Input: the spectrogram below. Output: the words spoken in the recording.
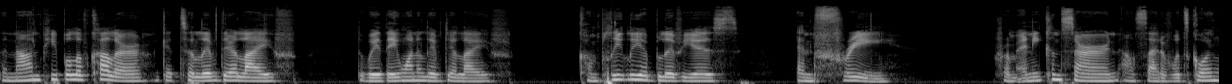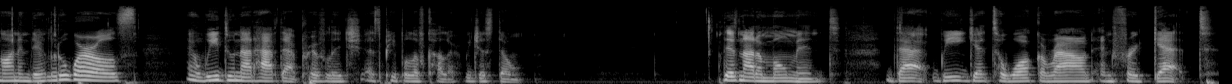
the non people of color get to live their life the way they want to live their life, completely oblivious and free from any concern outside of what's going on in their little worlds. And we do not have that privilege as people of color. We just don't. There's not a moment that we get to walk around and forget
